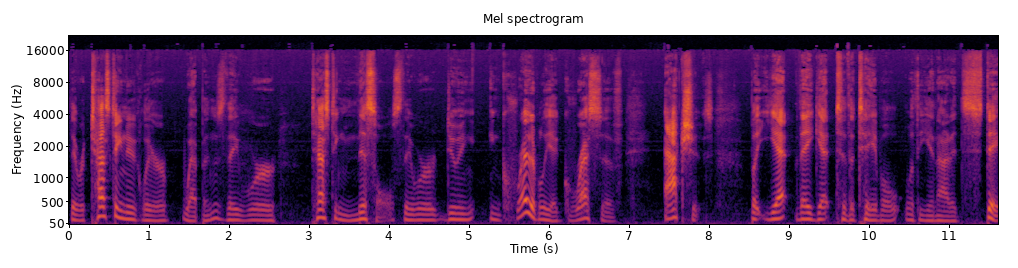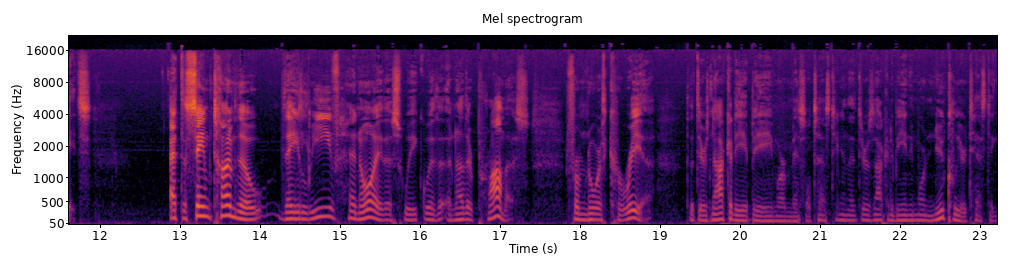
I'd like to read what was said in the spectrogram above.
they were testing nuclear weapons, they were testing missiles, they were doing incredibly aggressive actions, but yet they get to the table with the United States. At the same time, though, they leave Hanoi this week with another promise from North Korea that there's not going to be any more missile testing and that there's not going to be any more nuclear testing.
